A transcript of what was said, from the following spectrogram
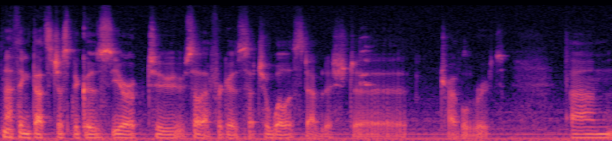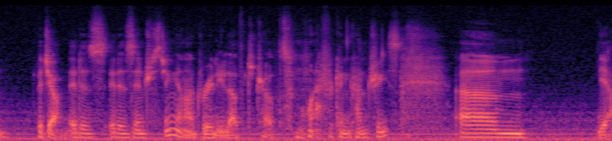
and I think that's just because Europe to South Africa is such a well-established uh, travel route. Um, but yeah, it is it is interesting, and I'd really love to travel to more African countries. Um, yeah.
